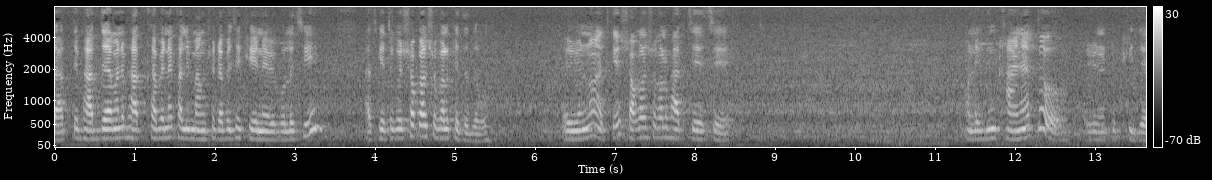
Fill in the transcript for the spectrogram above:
রাত্রে ভাত দেওয়া মানে ভাত খাবে না, খালি মাংসটা বেছে খেয়ে নেবে বলেছি। আজকে তোকে সকাল সকাল খেতে দেবো। ওই জন্য আজকে সকাল সকাল ভাত চেয়েছে। অনেকদিন খায় না তো, ওই জন্য একটু খিদে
